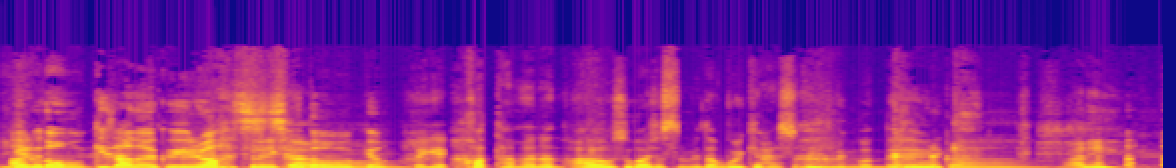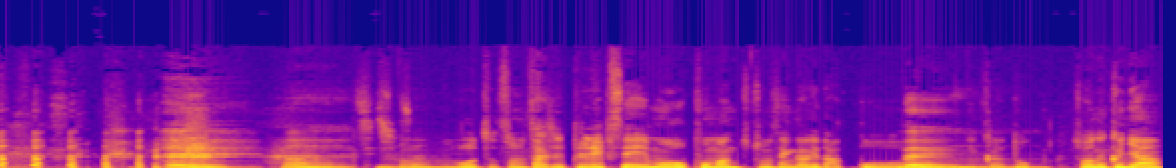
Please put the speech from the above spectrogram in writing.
이게 아, 그 너무 웃기잖아요. 그 네. 일화 진짜 그러니까요. 너무 웃겨. 이게 컷하면은 아유 수고하셨습니다 뭐 이렇게 할 수도 있는 건데 그러니까 아니 아, 진짜. 저, 뭐 저, 저는 사실 필립 세이머 호프만도 좀 생각이 났고 네. 그러니까 또 음. 저는 그냥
